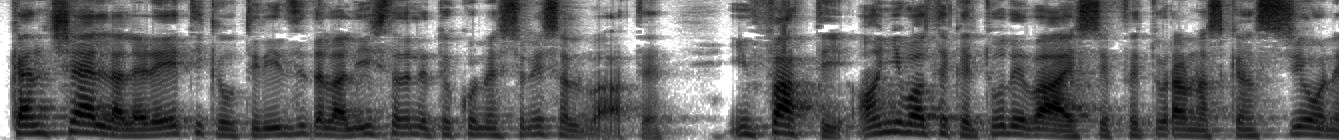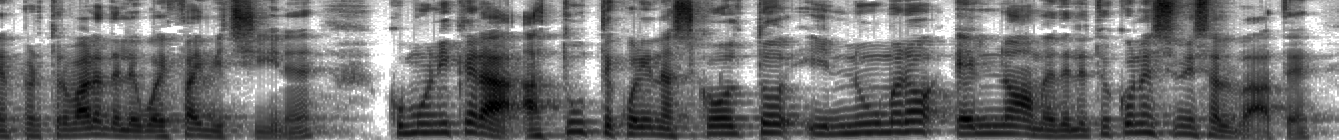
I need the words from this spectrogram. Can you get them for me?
Cancella le reti che utilizzi dalla lista delle tue connessioni salvate. Infatti, ogni volta che il tuo device effettuerà una scansione per trovare delle wifi vicine, comunicherà a tutte quelle in ascolto il numero e il nome delle tue connessioni salvate.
